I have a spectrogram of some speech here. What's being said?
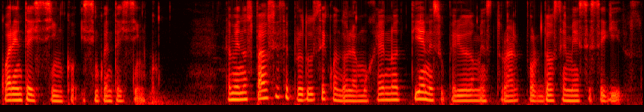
45 y 55. La menopausia se produce cuando la mujer no tiene su periodo menstrual por 12 meses seguidos.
